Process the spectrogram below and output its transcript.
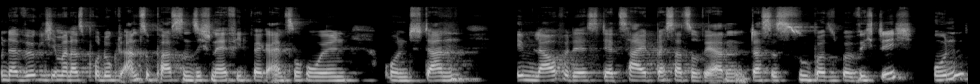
Und da wirklich immer das Produkt anzupassen, sich schnell Feedback einzuholen und dann im Laufe des, der Zeit besser zu werden. Das ist super, super wichtig. Und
